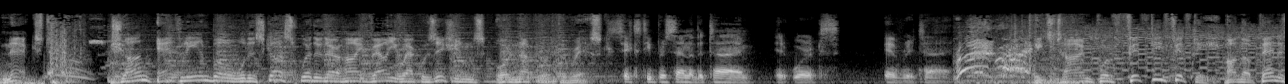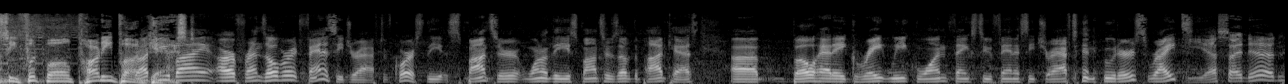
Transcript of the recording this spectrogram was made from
Next, Sean, Anthony, and Bo will discuss whether they're high value acquisitions or not worth the risk. 60% of the time, it works every time. It's time for 50 50 on the Fantasy Football Party Podcast. Brought to you by our friends over at Fantasy Draft, of course, the sponsor, one of the sponsors of the podcast. Uh, Bo had a great week one thanks to Fantasy Draft and Hooters, right? Yes, I did.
